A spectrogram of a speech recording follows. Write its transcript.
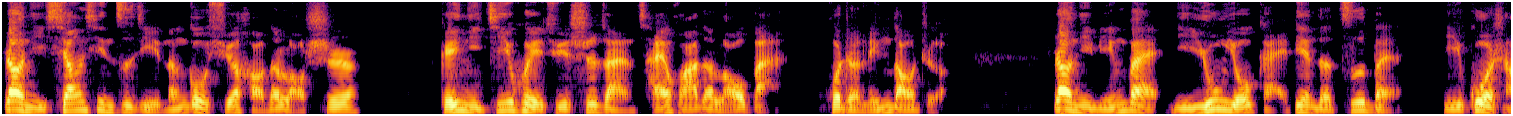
让你相信自己能够学好的老师，给你机会去施展才华的老板或者领导者，让你明白你拥有改变的资本，以过上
